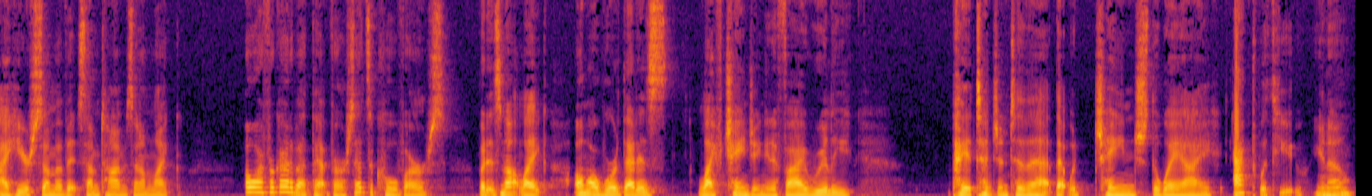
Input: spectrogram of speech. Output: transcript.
I hear some of it sometimes, and I'm like, oh, I forgot about that verse. That's a cool verse, but it's not like, oh my word, that is life changing. And if I really pay attention to that, that would change the way I act with you. You know.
